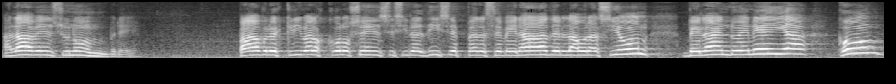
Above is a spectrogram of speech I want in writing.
alaben su nombre. Pablo escribe a los colosenses y les dice, perseverad en la oración, velando en ella con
